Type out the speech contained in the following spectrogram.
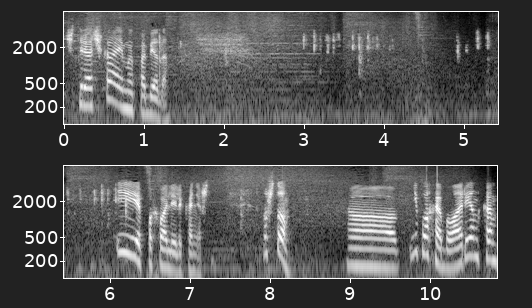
Четыре очка, и мы победа. И похвалили, конечно. Ну что, э, неплохая была аренка.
